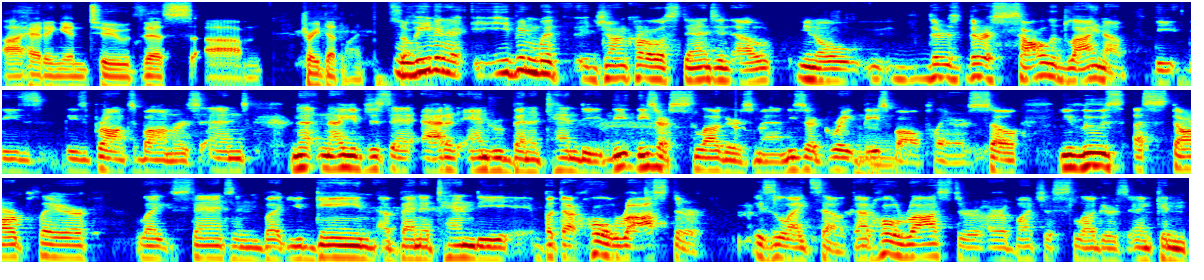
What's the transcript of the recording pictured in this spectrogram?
uh, heading into this um, trade deadline. So Well, even even with Giancarlo Stanton out, you know, there's they're a solid lineup. The, these these Bronx Bombers, and now, you've just added Andrew Benintendi. The- These are sluggers, man. These are great Mhm. baseball players. So you lose a star player like Stanton, but you gain a Benintendi. But that whole roster is lights out. That whole roster are a bunch of sluggers and can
